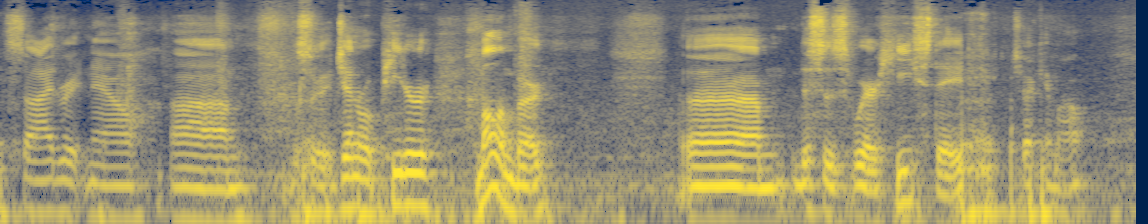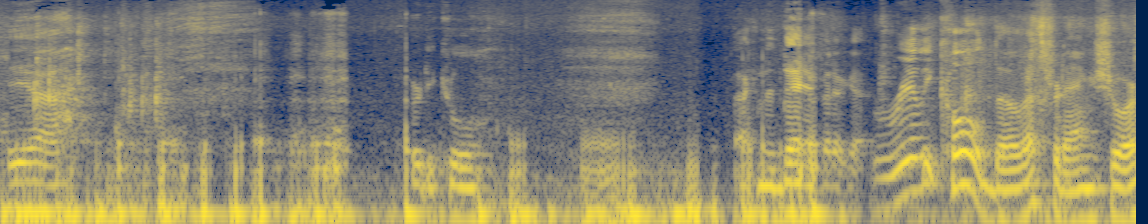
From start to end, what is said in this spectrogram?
Inside right now. Um, this is General Peter Muhlenberg. Um, this is where he stayed. Check him out. Yeah. Pretty cool. Back in the day, I bet it got really cold though. That's for dang sure.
